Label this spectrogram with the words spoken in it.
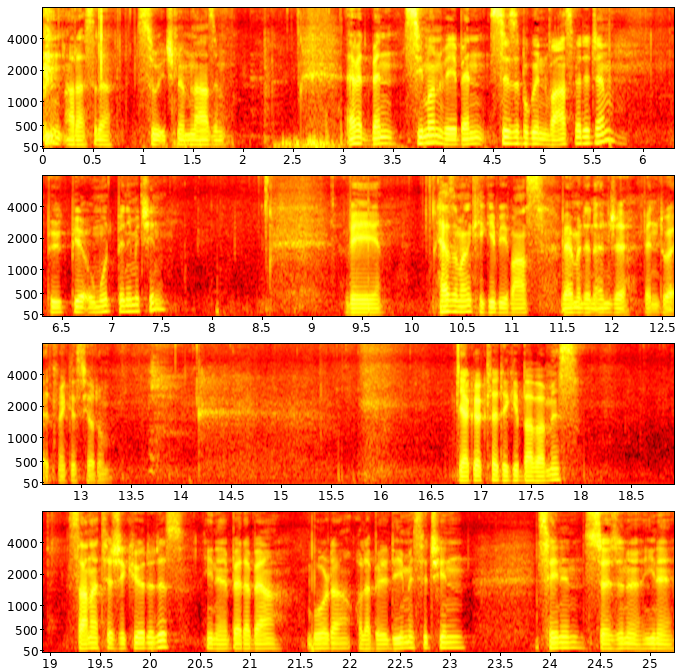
ara sıra su içmem lazım. Evet ben Simon ve ben size bugün vaaz vereceğim. Büyük bir umut benim için. Ve her zamanki gibi vaaz vermeden önce ben dua etmek istiyorum. Ya göklerdeki babamız, sana teşekkür ederiz. Yine beraber burada olabildiğimiz için, senin sözünü yine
